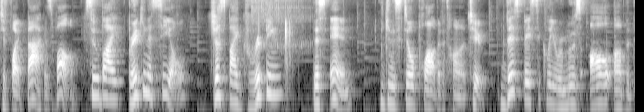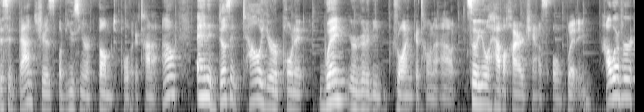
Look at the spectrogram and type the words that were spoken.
to fight back as well. So by breaking the seal, just by gripping this in, you can still pull out the katana too. This basically removes all of the disadvantages of using your thumb to pull the katana out, and it doesn't tell your opponent when you're going to be drawing katana out, so you'll have a higher chance of winning. However,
